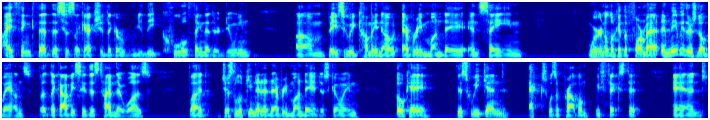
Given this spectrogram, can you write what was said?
I think that this is like actually like a really cool thing that they're doing um, basically coming out every Monday and saying we're going to look at the format, and maybe there's no bans, but like obviously this time there was, but just looking at it every Monday and just going, okay, this weekend X was a problem, we fixed it, and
